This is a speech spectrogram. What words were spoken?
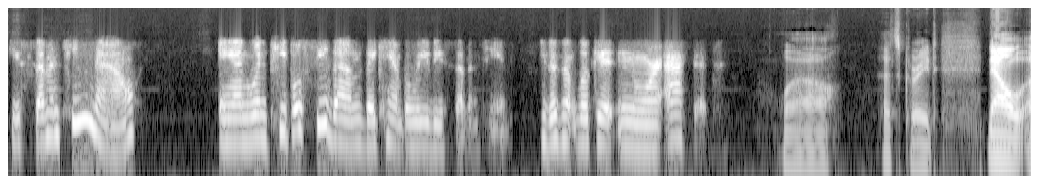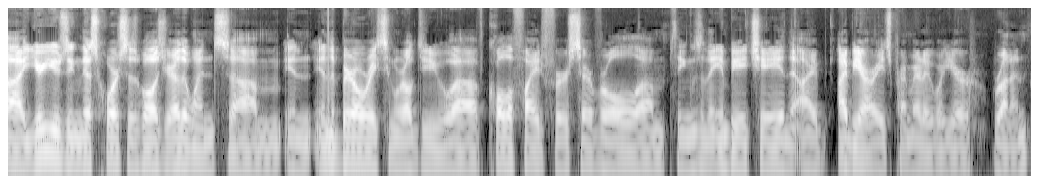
He's 17 now. And when people see them, they can't believe he's 17. He doesn't look it nor act it. Wow. That's great. Now uh, you're using this horse as well as your other ones um, in in the barrel racing world. You uh, qualified for several um, things in the NBHA and the I, IBRA primarily where you're running.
